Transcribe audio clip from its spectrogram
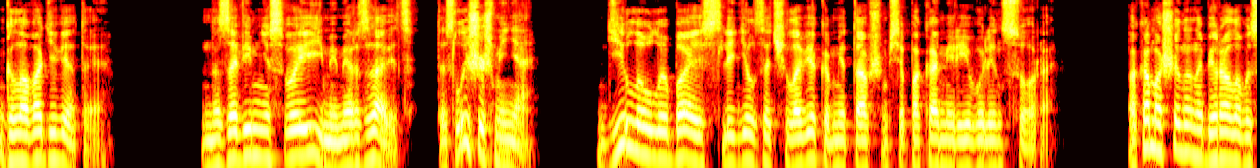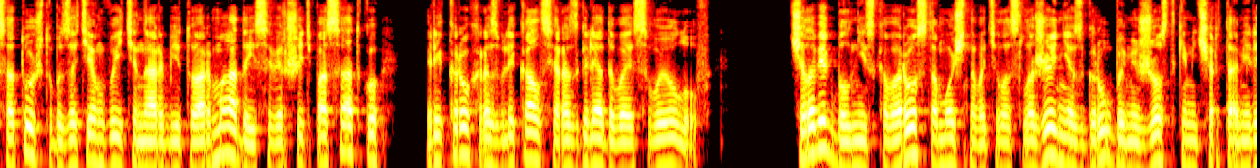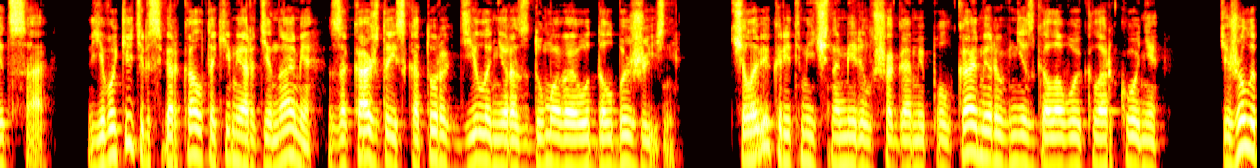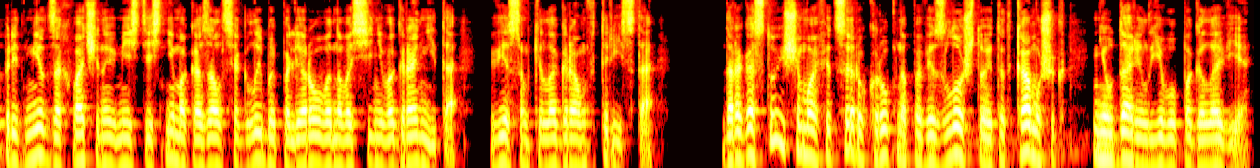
Глава девятая. «Назови мне свое имя, мерзавец. Ты слышишь меня?» Дилла, улыбаясь, следил за человеком, метавшимся по камере его линсора. Пока машина набирала высоту, чтобы затем выйти на орбиту армады и совершить посадку, Рикрох развлекался, разглядывая свой улов. Человек был низкого роста, мощного телосложения, с грубыми, жесткими чертами лица – его китель сверкал такими орденами, за каждой из которых Дила, не раздумывая, отдал бы жизнь. Человек ритмично мерил шагами полкамеры вниз головой к Ларконе. Тяжелый предмет, захваченный вместе с ним, оказался глыбой полированного синего гранита, весом килограмм в триста. Дорогостоящему офицеру крупно повезло, что этот камушек не ударил его по голове.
